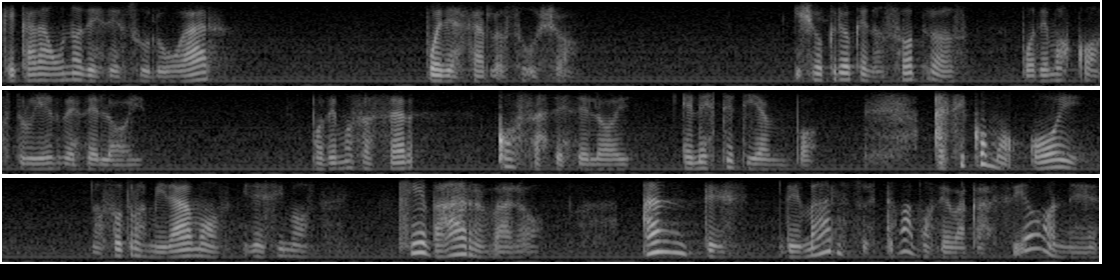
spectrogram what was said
que cada uno desde su lugar puede hacer lo suyo. Y yo creo que nosotros podemos construir desde el hoy. Podemos hacer cosas desde el hoy, en este tiempo. Así como hoy nosotros miramos y decimos, qué bárbaro, antes de marzo estábamos de vacaciones,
